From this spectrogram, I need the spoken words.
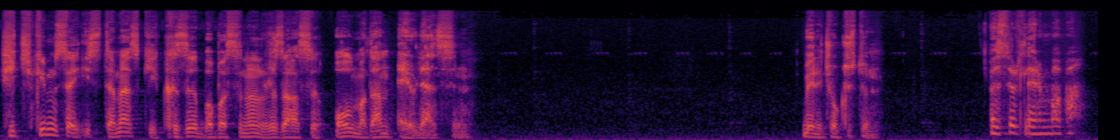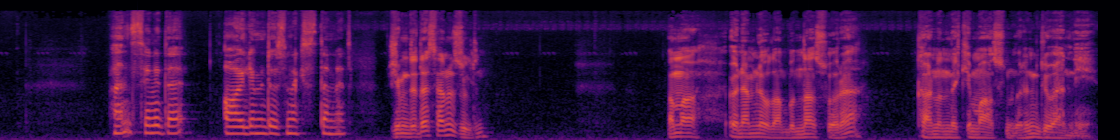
Hiç kimse istemez ki kızı babasının rızası olmadan evlensin. Beni çok üstün. Özür dilerim baba. Ben seni de ailemi de üzmek istemedim. Şimdi de sen üzüldün. Ama önemli olan bundan sonra karnındaki masumların güvenliği.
